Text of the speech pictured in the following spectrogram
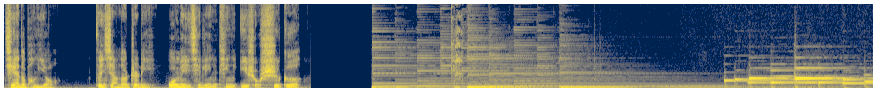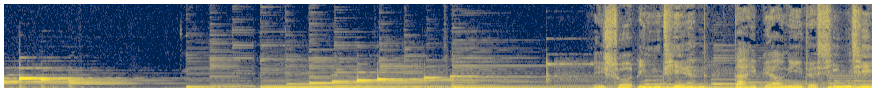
亲爱的朋友，分享到这里，我们一起聆听一首诗歌。你说阴天代表你的心情，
